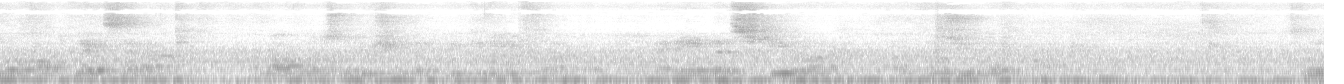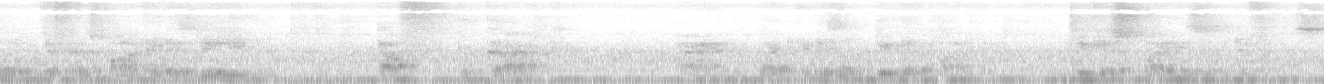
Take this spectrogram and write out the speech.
more complex than a normal solution that we create for any industry or, consumer market. So defense market is really tough to crack, and but it is a bigger pie. Biggest pie is in defense.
